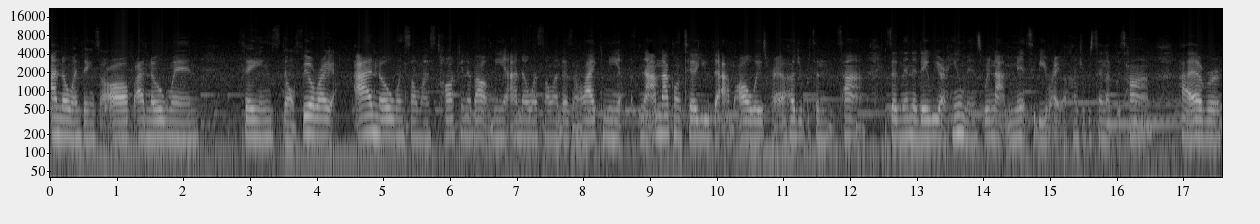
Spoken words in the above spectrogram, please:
I know when things are off. I know when things don't feel right. I know when someone's talking about me. I know when someone doesn't like me. Now, I'm not going to tell you that I'm always right 100% of the time. Because at the end of the day, we are humans. We're not meant to be right 100% of the time. However,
